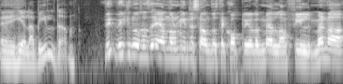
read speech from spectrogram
är hela bilden. Vil- Vilket någonstans är en av de intressantaste kopplingarna mellan filmerna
